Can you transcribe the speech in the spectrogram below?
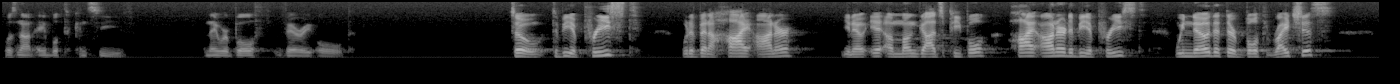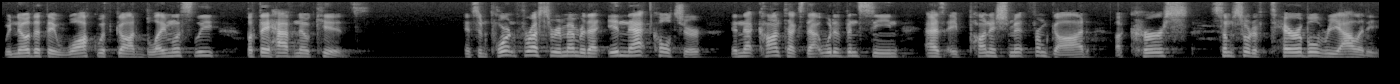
was not able to conceive, and they were both very old. So, to be a priest would have been a high honor, you know, among God's people. High honor to be a priest. We know that they're both righteous. We know that they walk with God blamelessly, but they have no kids. It's important for us to remember that in that culture, in that context, that would have been seen as a punishment from God, a curse, some sort of terrible reality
